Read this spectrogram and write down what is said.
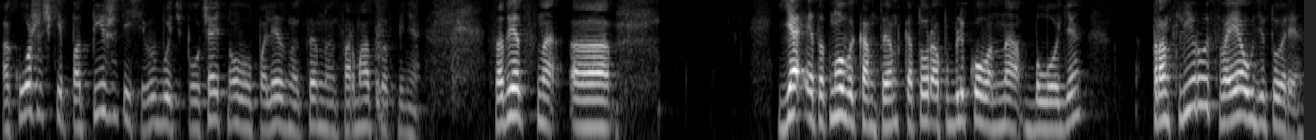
окошечки, подпишитесь, и вы будете получать новую полезную, ценную информацию от меня. Соответственно, э, я этот новый контент, который опубликован на блоге, транслирую своей аудитории.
